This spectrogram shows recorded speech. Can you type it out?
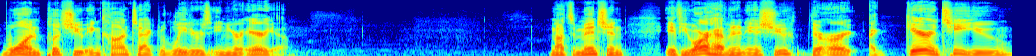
one, puts you in contact with leaders in your area. Not to mention, if you are having an issue, there are, I guarantee you,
